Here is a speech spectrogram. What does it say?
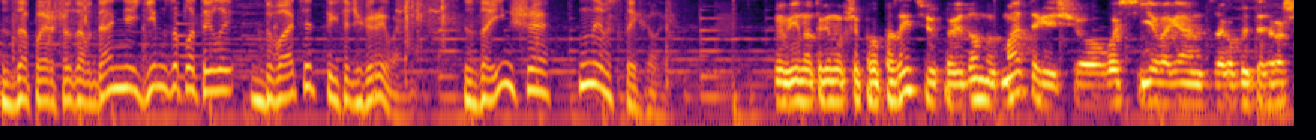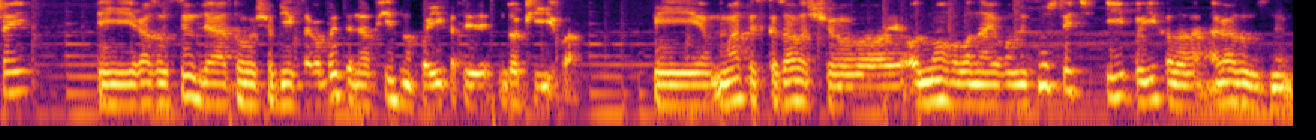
За перше завдання їм заплатили 20 тисяч гривень. За інше не встигли. Він, отримавши пропозицію, повідомив матері, що ось є варіант заробити грошей, і разом з цим для того, щоб їх заробити, необхідно поїхати до Києва. І мати сказала, що одного вона його не пустить, і поїхала разом з ним.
